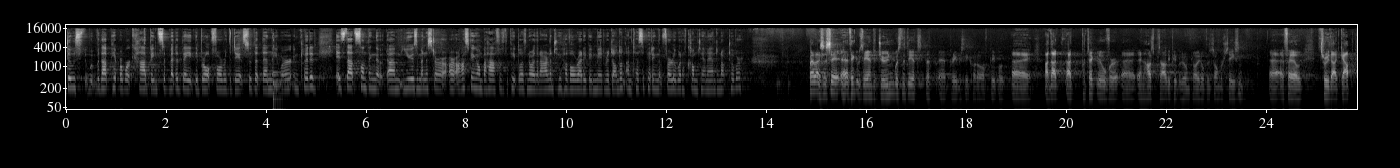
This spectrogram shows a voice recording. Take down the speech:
those where that paperwork had been submitted, they, they brought forward the dates so that then they were included. Is that something that um, you as a minister are asking on behalf of the people of Northern Ireland who have already been made redundant, anticipating that furlough would have come to an end in October? Well, as I say, I think it was the end of June was the date that uh, previously cut off people, uh, and that, that particularly over uh, in hospitality, people who are employed over the summer season uh, fell through that gap.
